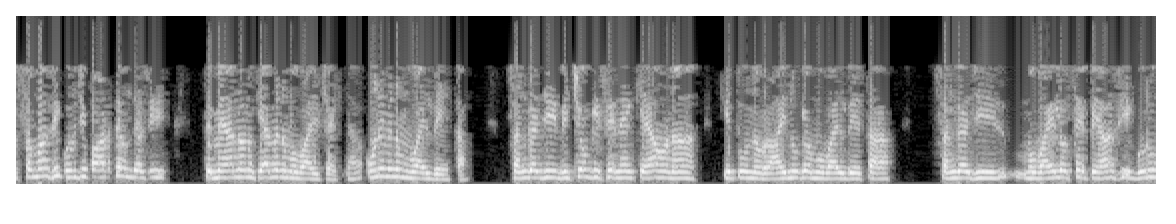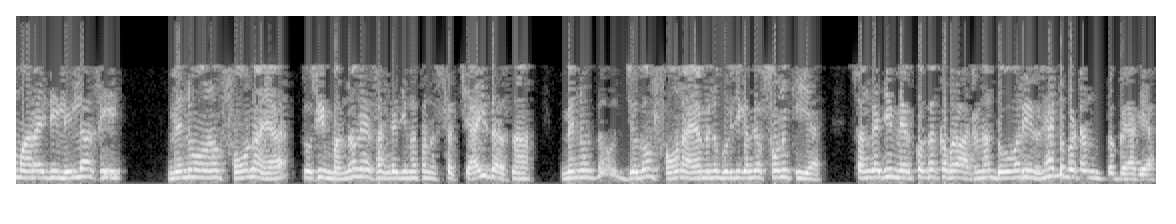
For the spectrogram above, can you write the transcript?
ਸਮਾਂ ਸੀ ਗੁਰੂ ਜੀ ਪਾਠ ਤੇ ਹੁੰਦੇ ਸੀ ਤੇ ਮੈਂ ਉਹਨਾਂ ਨੂੰ ਕਿਹਾ ਮੈਨੂੰ ਮੋਬਾਈਲ ਚਾਹੀਦਾ ਉਹਨੇ ਮੈਨੂੰ ਮੋਬਾਈਲ ਦੇਤਾ ਸੰਗਤ ਜੀ ਵਿੱਚੋਂ ਕਿਸੇ ਨੇ ਕਿਹਾ ਹੋਣਾ ਕਿ ਤੂੰ ਨਵਰਾਜ ਨੂੰ ਕਿਉਂ ਮੋਬਾਈਲ ਦੇਤਾ ਸੰਗਤ ਜੀ ਮੋਬਾਈਲ ਉੱਥੇ ਪਿਆ ਸੀ ਗੁਰੂ ਮਹਾਰਾਜ ਦੀ ਲੀਲਾ ਸੀ ਮੈਨੂੰ ਉਹ ਫੋਨ ਆਇਆ ਤੁਸੀਂ ਮੰਨੋਗੇ ਸੰਗਤ ਜੀ ਮੈਂ ਤੁਹਾਨੂੰ ਸੱਚਾਈ ਦੱਸਦਾ ਮੈਨੂੰ ਜਦੋਂ ਫੋਨ ਆਇਆ ਮੈਨੂੰ ਗੁਰੂ ਜੀ ਕਹਿੰਦੇ ਸੁਣ ਕੀ ਹੈ ਸੰਗਤ ਜੀ ਮੇਰੇ ਕੋਲ ਤਾਂ ਘਬਰਾਹਟ ਨਾਲ ਦੋ ਵਾਰੀ ਰੈੱਡ ਬਟਨ ਦਬਿਆ ਗਿਆ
